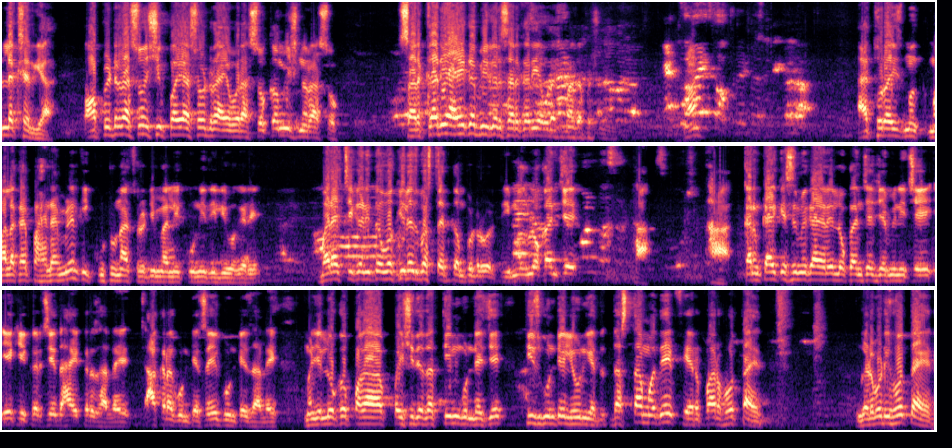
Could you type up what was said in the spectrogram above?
लक्षात घ्या. ऑपरेटर असो शिपाई असो ड्रायव्हर असो कमिशनर असो. सरकारी आहे का बिगर सरकारी? एवढाच माझा प्रश्न आहे. मग मला काय पाहायला मिळेल की कुठून अथॉरिटी मिळाली कोणी दिली वगैरे? बऱ्याच ठिकाणी तर वकीलच बसतायत कम्प्युटरवरती मग लोकांचे हा हा. कारण काय केसेस मी काय झाले लोकांच्या जमिनीचे एक एकरचे दहा एकर झालंय अकरा गुंठ्याचं एक गुंठे झालंय. म्हणजे लोक पैसे देतात तीन गुंठ्याचे तीस गुंठे लिहून घेतात. दस्तामध्ये फेरफार होत आहेत. गडबडी होत आहेत.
